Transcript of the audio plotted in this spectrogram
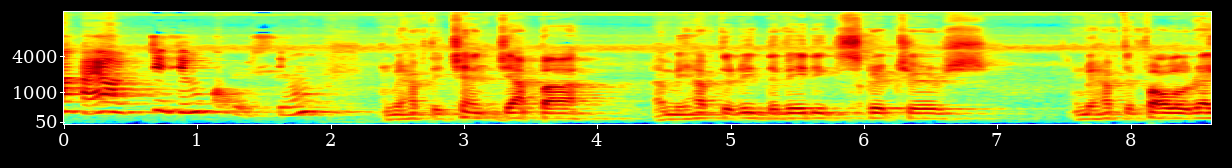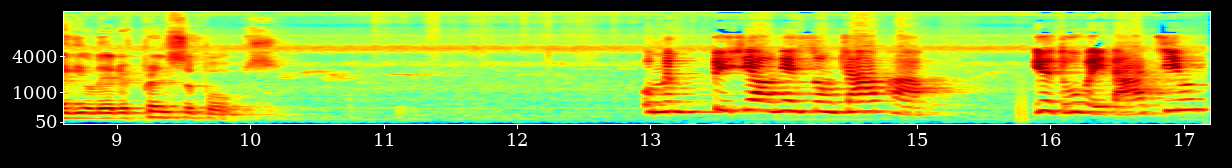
那怎么才能获得对主 Krishna 的奉爱之情呢？一个人必须要从事于布施，并且要严格遵守誓言，他还要进行苦行。 And we have to chant japa, and we have to read the Vedic scriptures, and we have to follow regulative principles. 我们必须要念诵扎帕，阅读韦达经，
